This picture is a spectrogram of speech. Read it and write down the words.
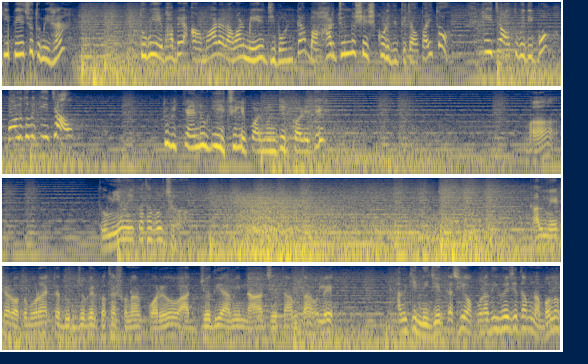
কি পেয়েছ তুমি হ্যাঁ? তুমি এভাবে আমার আর আমার মেয়ের জীবনটা বাহার জন্য শেষ করে দিতে চাও তাই তো? কি চাও তুমি দিব্য? বলো তুমি কি চাও? তুমি কেন গিয়েছিলে পয়মন্তীর কলেজে? মা তুমিও এই কথা বলছো? কাল মেয়েটার অত বড় একটা দুর্যোগের কথা শোনার পরেও আজ যদি আমি না যেতাম তাহলে আমি কি নিজের কাছেই অপরাধী হয়ে যেতাম না বলো?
